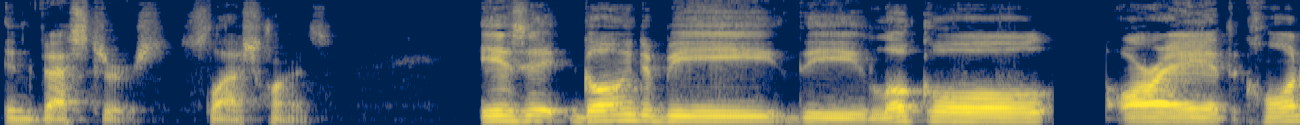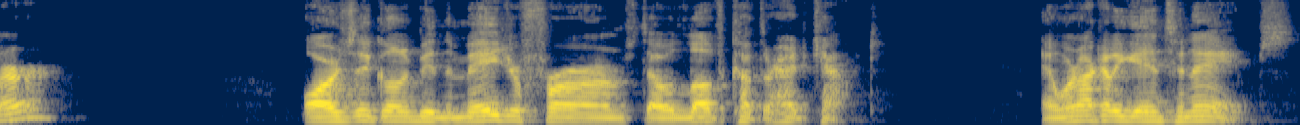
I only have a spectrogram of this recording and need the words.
investors slash clients? Is it going to be the local RA at the corner? Or is it going to be the major firms that would love to cut their headcount? And we're not going to get into names,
